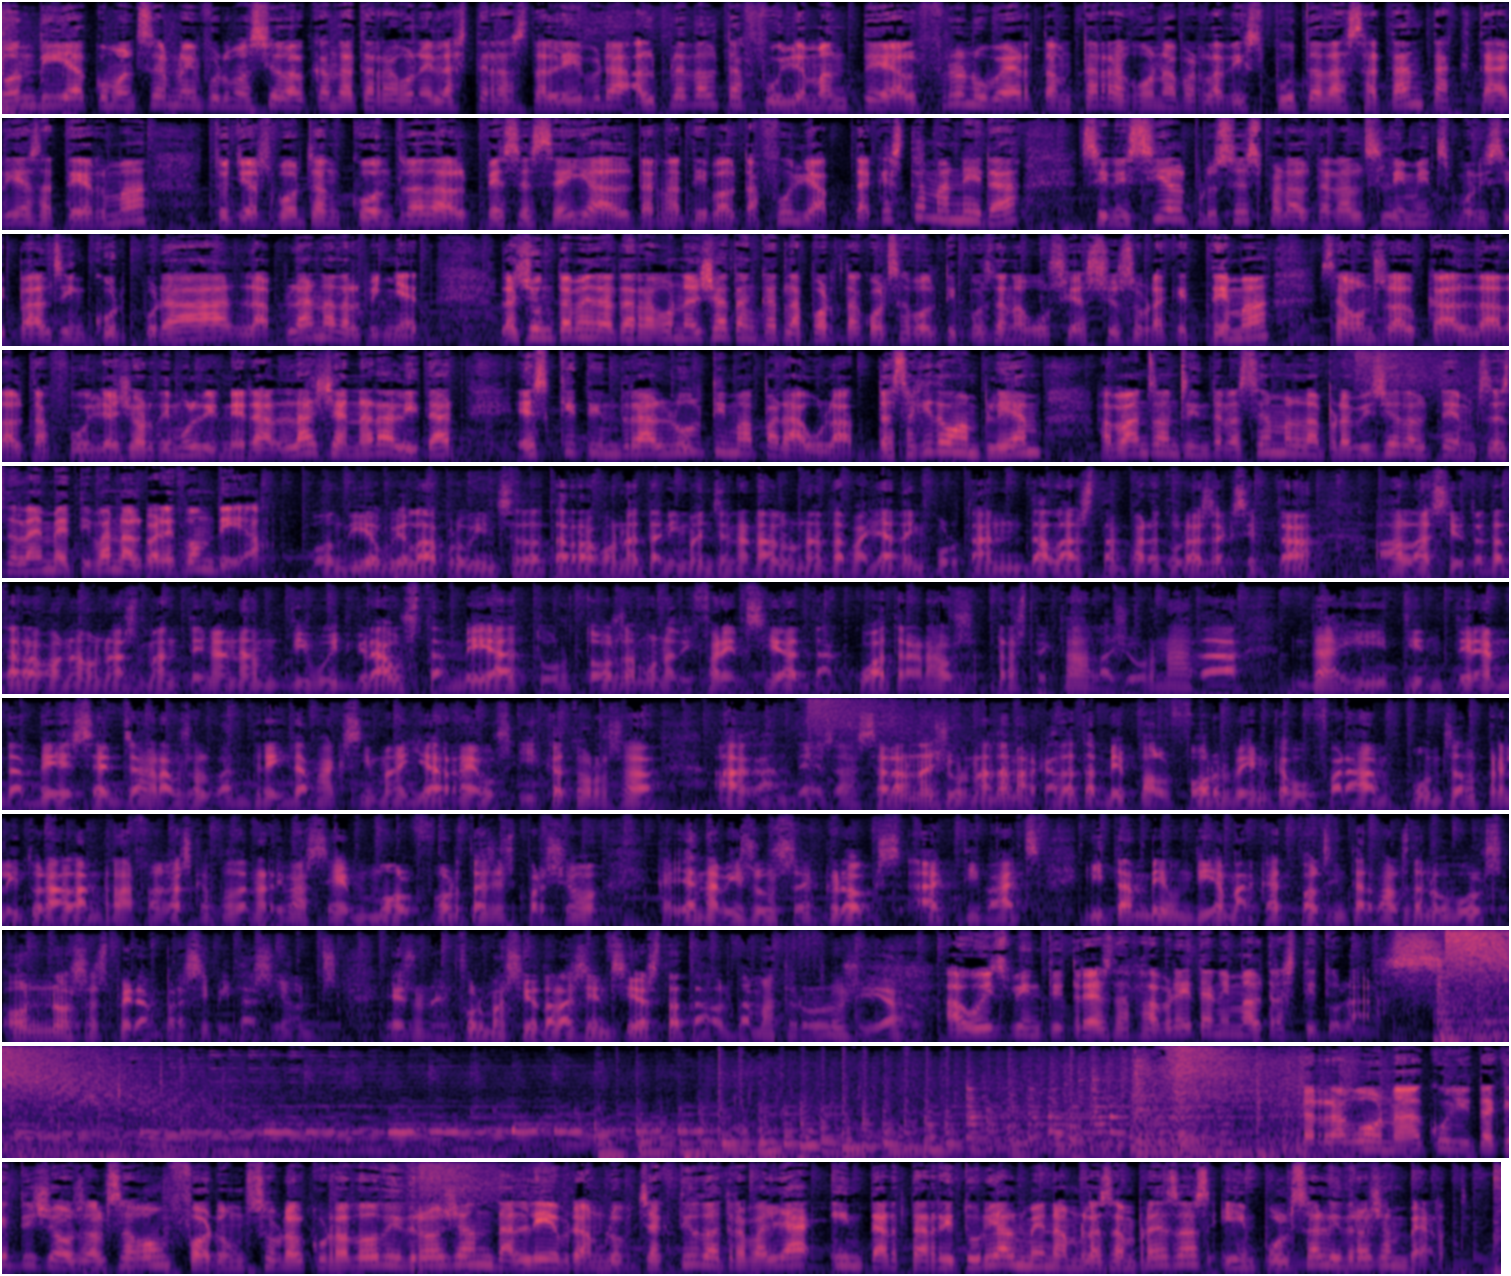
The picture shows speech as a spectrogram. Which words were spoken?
Bon dia, comencem la informació del Camp de Tarragona i les Terres de l'Ebre. El ple d'Altafulla manté el front obert amb Tarragona per la disputa de 70 hectàrees a terme, tot i els vots en contra del PSC i Alternativa Altafulla. D'aquesta manera, s'inicia el procés per alterar els límits municipals i incorporar la plana del Vinyet. L'Ajuntament de Tarragona ja ha tancat la porta a qualsevol tipus de negociació sobre aquest tema. Segons l'alcalde d'Altafulla, Jordi Molinera, la Generalitat és qui tindrà l'última paraula. De seguida ho ampliem, abans ens interessem en la previsió del temps temps. Des de l'EMET, Ivan Álvarez, bon dia. Bon dia. Avui a la província de Tarragona tenim en general una davallada important de les temperatures, excepte a la ciutat de Tarragona, on es mantenen amb 18 graus. També a Tortosa, amb una diferència de 4 graus respecte a la jornada d'ahir. Tindrem també 16 graus al Vendrell de màxima i a Reus i 14 a Gandesa. Serà una jornada marcada també pel fort vent que bufarà en punts del prelitoral amb ràfegues que poden arribar a ser molt fortes. És per això que hi ha avisos grocs activats i també un dia marcat pels intervals de núvols on no s'esperen precipitacions. És una informació de l'Agència Estatal de Meteorologia. Avui és 23 de febrer tenim altres titulars. Tarragona ha acollit aquest dijous el segon fòrum sobre el corredor d'hidrogen de l'Ebre amb l'objectiu de treballar interterritorialment amb les empreses i impulsar l'hidrogen verd.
